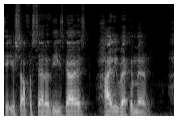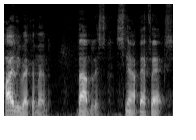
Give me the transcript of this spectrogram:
Get yourself a set of these guys. Highly recommend. Highly recommend. Babyliss Snap FX.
